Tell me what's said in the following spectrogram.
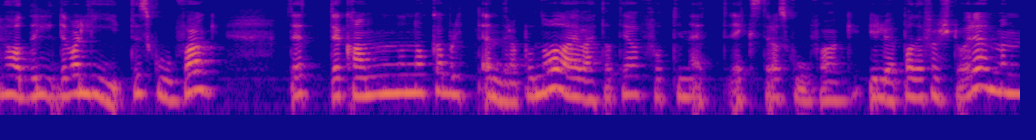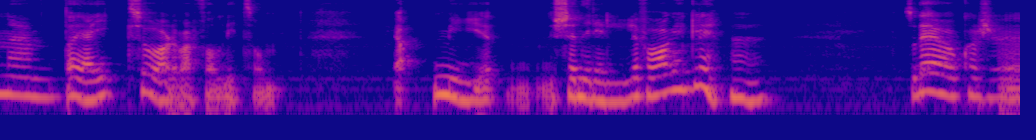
du det var lite skogfag. Det, det kan nok ha blitt endra på nå. da. Jeg vet at de har fått inn et ekstra skogfag i løpet av det første året, men eh, da jeg gikk, så var det i hvert fall litt sånn ja, mye generelle fag, egentlig. Mm. Så det er jo kanskje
